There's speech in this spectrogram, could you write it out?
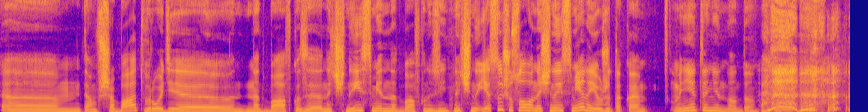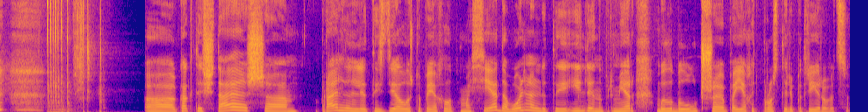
э, там в шаббат вроде э, надбавка, за ночные смены надбавка. Ну, извините, ночные... Я слышу слово «ночные смены», я уже такая мне это не надо. А, как ты считаешь, а, правильно ли ты сделала, что поехала по Массе? Довольна ли ты? Или, например, было бы лучше поехать просто репатриироваться?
